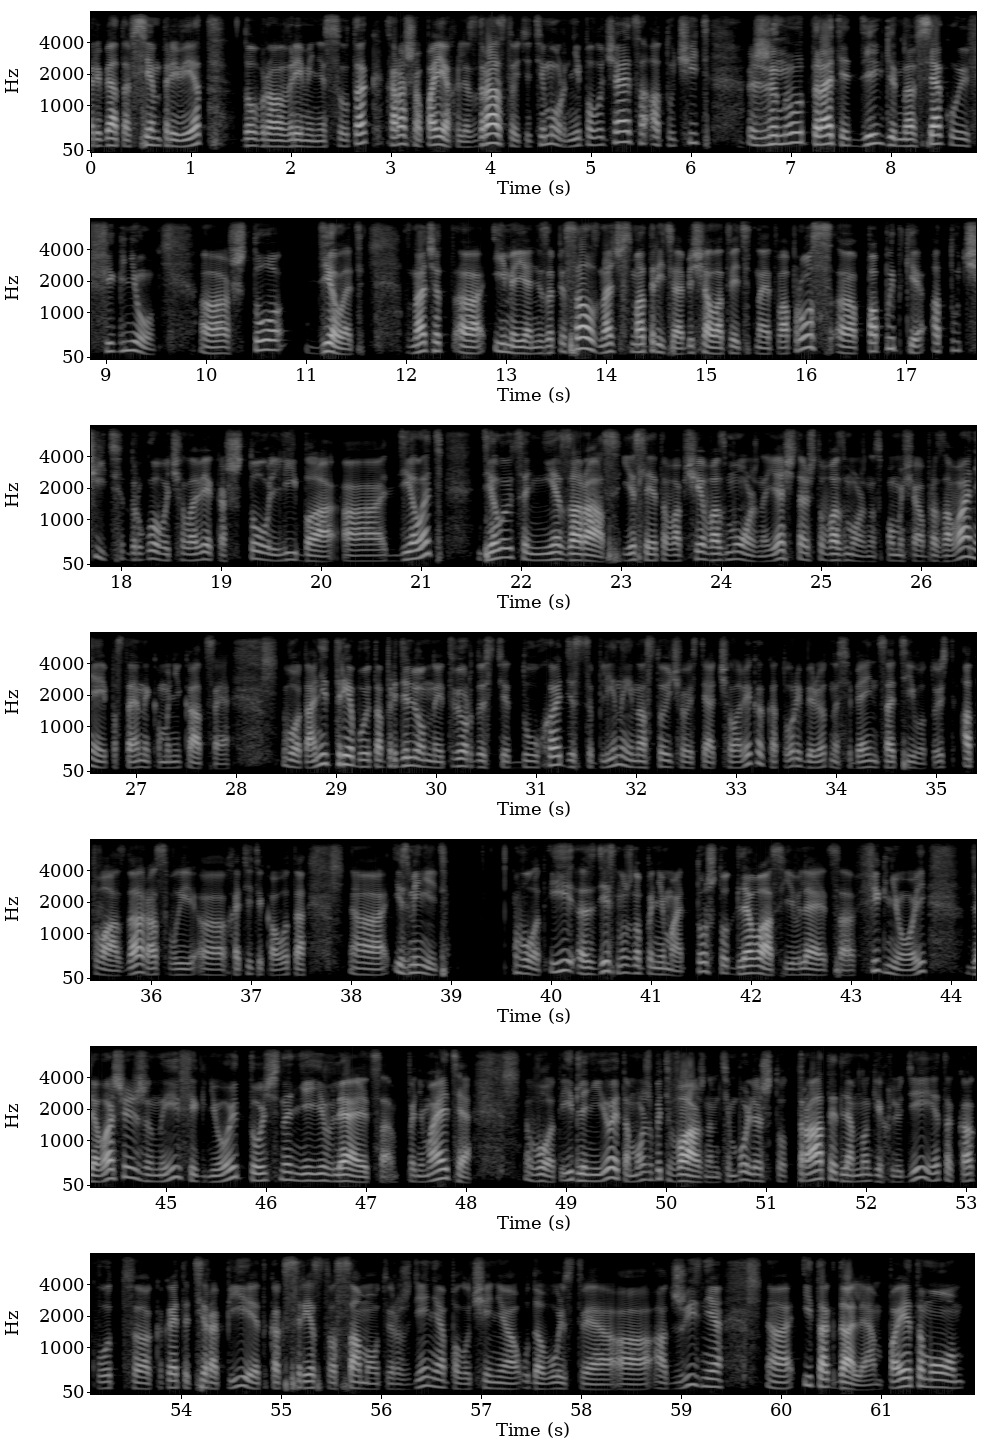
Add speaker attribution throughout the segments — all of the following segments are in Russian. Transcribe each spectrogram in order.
Speaker 1: Ребята, всем привет! Доброго времени суток. Хорошо, поехали. Здравствуйте, Тимур. Не получается отучить жену тратить деньги на всякую фигню. А, что делать? Значит, э, имя я не записал, значит, смотрите, обещал ответить на этот вопрос. Э, попытки отучить другого человека что-либо э, делать делаются не за раз, если это вообще возможно. Я считаю, что возможно с помощью образования и постоянной коммуникации. Вот, они требуют определенной твердости духа, дисциплины и настойчивости от человека, который берет на себя инициативу, то есть от вас, да, раз вы хотите кого-то изменить. Вот, и э, здесь нужно понимать, то, что для вас является фигней, для вашей жены фигней точно не является, понимаете? Вот, и для нее это может быть важным, тем более, что траты для многих людей это как вот э, какая-то терапия, это как средство самоутверждения, получения удовольствия а, от жизни а, и так далее. Поэтому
